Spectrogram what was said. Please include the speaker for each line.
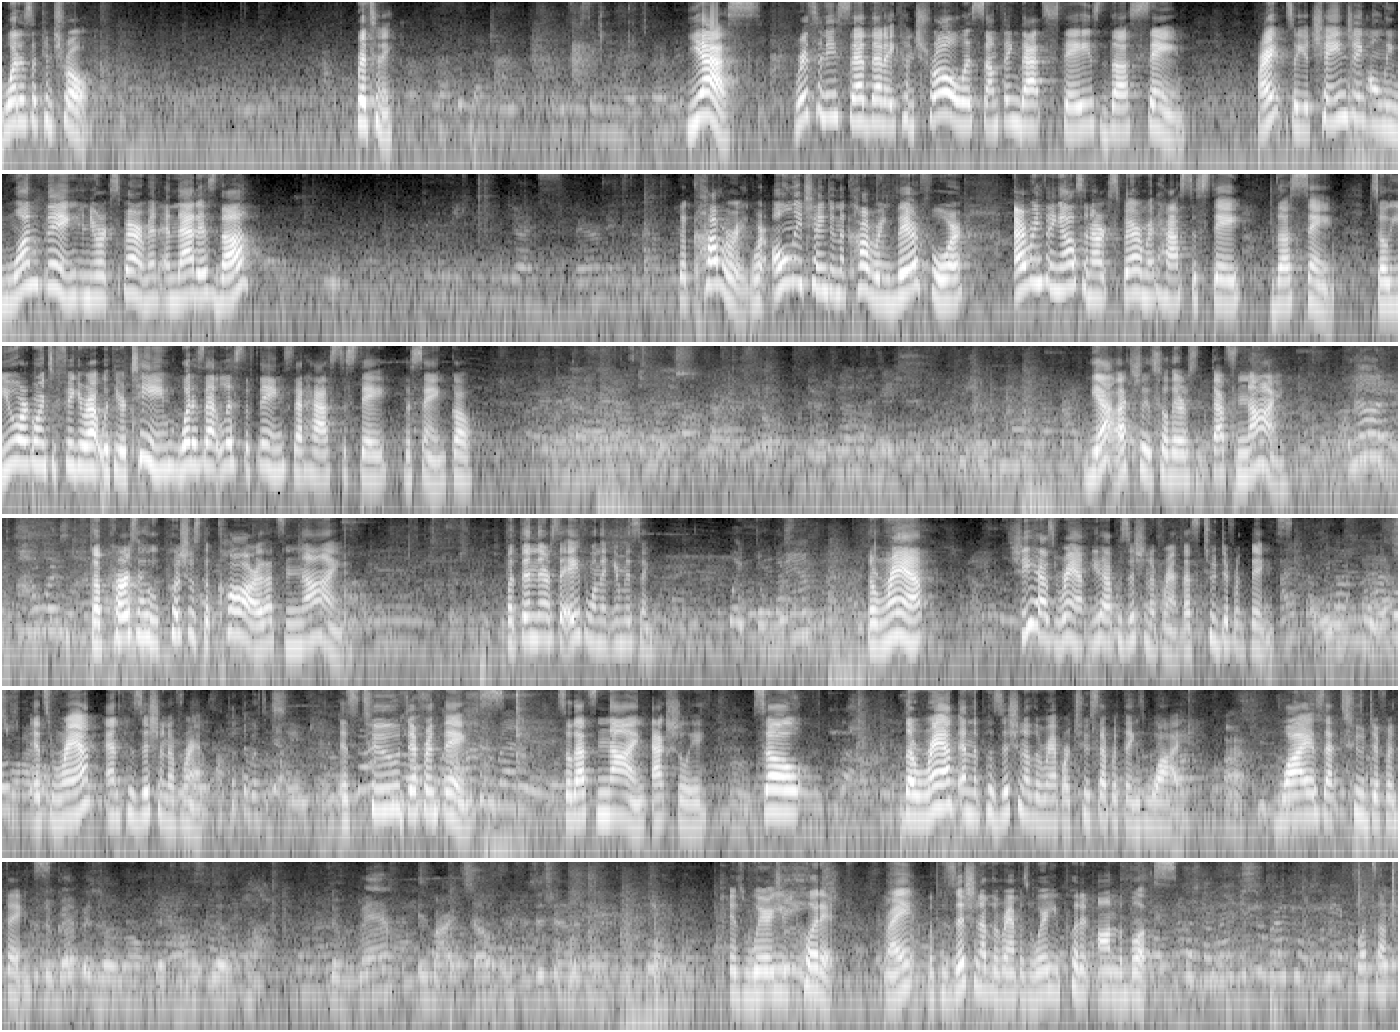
Speaker 1: What is a control? Brittany. Yes. Brittany said that a control is something that stays the same. Right? So you're changing only one thing in your experiment, and that is the the covering. We're only changing the covering. Therefore, everything else in our experiment has to stay the same. So you are going to figure out with your team what is that list of things that has to stay the same. Go. Yeah, actually, so there's that's nine. The person who pushes the car, that's nine. But then there's the eighth one that you're missing.
Speaker 2: Wait, the ramp.
Speaker 1: The ramp, she has ramp, you have position of ramp. That's two different things. It's ramp and position of ramp.
Speaker 2: I put them as the same thing.
Speaker 1: It's two different things. So that's nine, actually. So the ramp and the position of the ramp are two separate things. Why? Why is that two different things?
Speaker 3: the ramp is the the, the, the, the ramp is by itself and the position of the ramp.
Speaker 1: Is where you put it, right? The position of the ramp is where you put it on the books. What's up?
